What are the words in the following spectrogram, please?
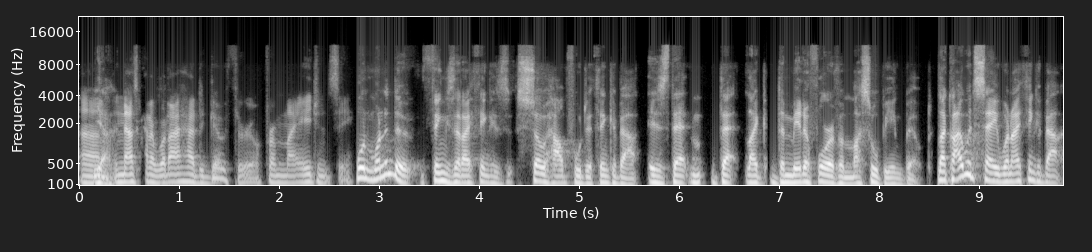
Um, yeah. and that's kind of what i had to go through from my agency. One, one of the things that i think is so helpful to think about is that that like the metaphor of a muscle being built. Like i would say when i think about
